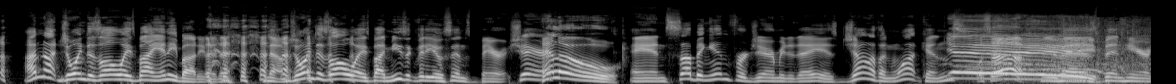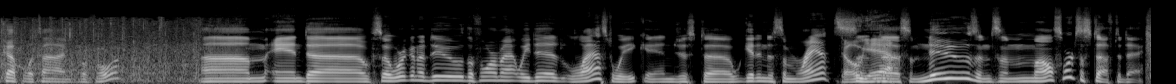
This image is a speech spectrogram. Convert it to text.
I'm not joined as always by anybody today. No, I'm joined as always by Music Video Sins Barrett Share. Hello. And subbing in for Jeremy today is Jonathan Watkins. Yay. What's up? Who has been here a couple of times before. Um, and uh, so we're gonna do the format we did last week and just uh, get into some rants. Oh, and, yeah. uh, some news and some all sorts of stuff today.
